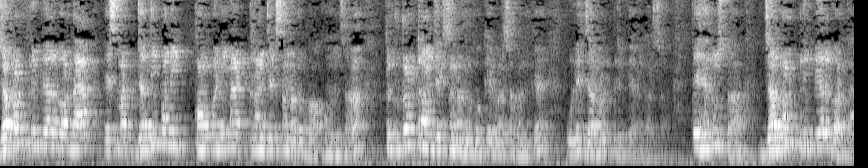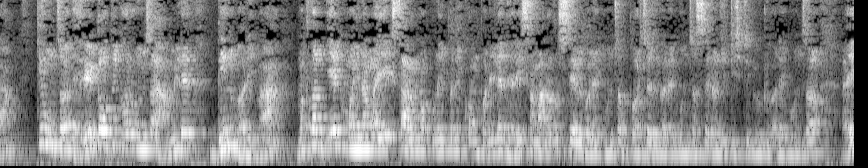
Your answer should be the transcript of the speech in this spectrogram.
जर्नल प्रिपेयर गर्दा यसमा जति पनि कम्पनीमा ट्रान्जेक्सनहरू भएको हुन्छ त्यो टोटल ट्रान्जेक्सनहरूको के गर्छ भनेको उसले जर्नल प्रिपेयर गर्छ। त्यही हेर्नुहोस् त जर्नल प्रिपेयर गर्दा के हुन्छ धेरै टपिकहरू हुन्छ हामीले दिनभरिमा मतलब एक महिनामा एक सालमा कुनै पनि कम्पनीले धेरै सामानहरू सेल गरेको हुन्छ पर्चेज गरेको हुन्छ सेलरी डिस्ट्रिब्युट गरेको हुन्छ है?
